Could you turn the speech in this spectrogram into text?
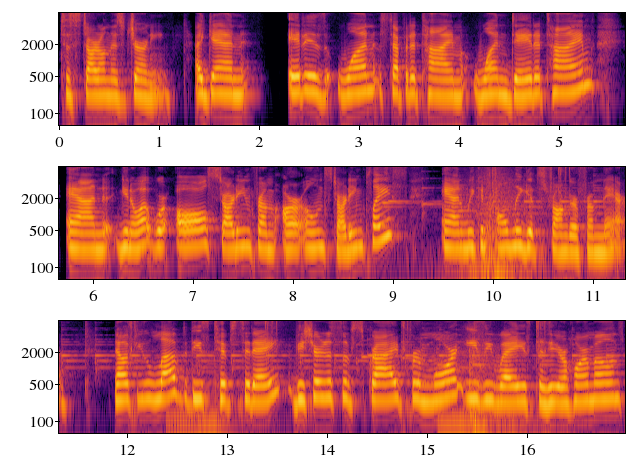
to start on this journey. Again, it is one step at a time, one day at a time. And you know what? We're all starting from our own starting place, and we can only get stronger from there. Now, if you loved these tips today, be sure to subscribe for more easy ways to heal your hormones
